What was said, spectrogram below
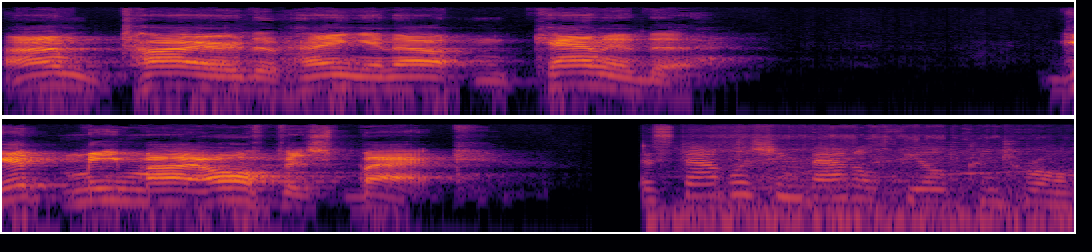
I'm tired of hanging out in Canada. Get me my office back. Establishing battlefield control.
